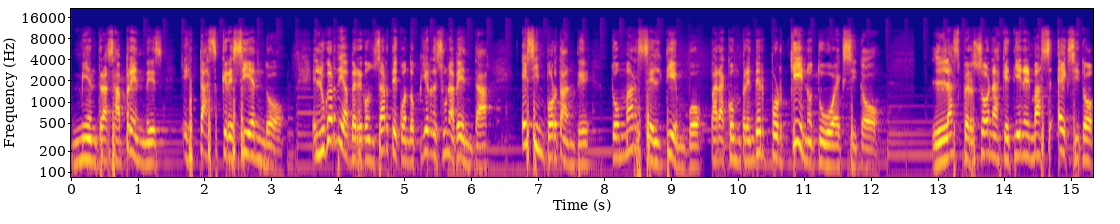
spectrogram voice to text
Mientras aprendes, estás creciendo. En lugar de avergonzarte cuando pierdes una venta, es importante tomarse el tiempo para comprender por qué no tuvo éxito. Las personas que tienen más éxito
